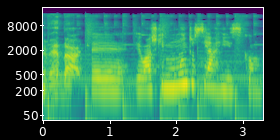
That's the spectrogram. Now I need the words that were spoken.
É verdade. É, eu acho que muitos se arriscam.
